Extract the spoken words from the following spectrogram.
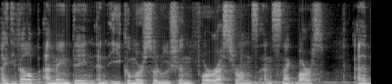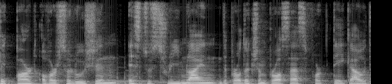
I develop and maintain an e-commerce solution for restaurants and snack bars, and a big part of our solution is to streamline the production process for takeout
